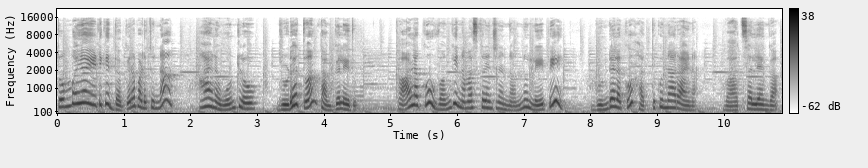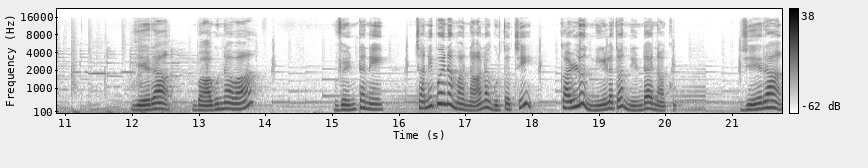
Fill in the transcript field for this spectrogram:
తొంభయో ఏటికి దగ్గర పడుతున్నా ఆయన ఒంట్లో దృఢత్వం తగ్గలేదు. కాళ్ళకు వంగి నమస్కరించిన నన్ను లేపి గుండెలకు హత్తుకున్నారాయన వాత్సల్యంగా. ఏరా బాగున్నావా? వెంటనే చనిపోయిన మా నాన్న గుర్తొచ్చి కళ్ళు నీళ్ళతో నిండాయి నాకు. ఏరా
